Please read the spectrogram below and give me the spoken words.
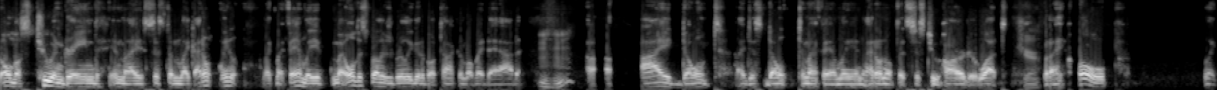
almost too ingrained in my system. Like i don't we don't like my family my oldest brother's really good about talking about my dad. Hmm i don't i just don't to my family and i don't know if it's just too hard or what sure. but I hope like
